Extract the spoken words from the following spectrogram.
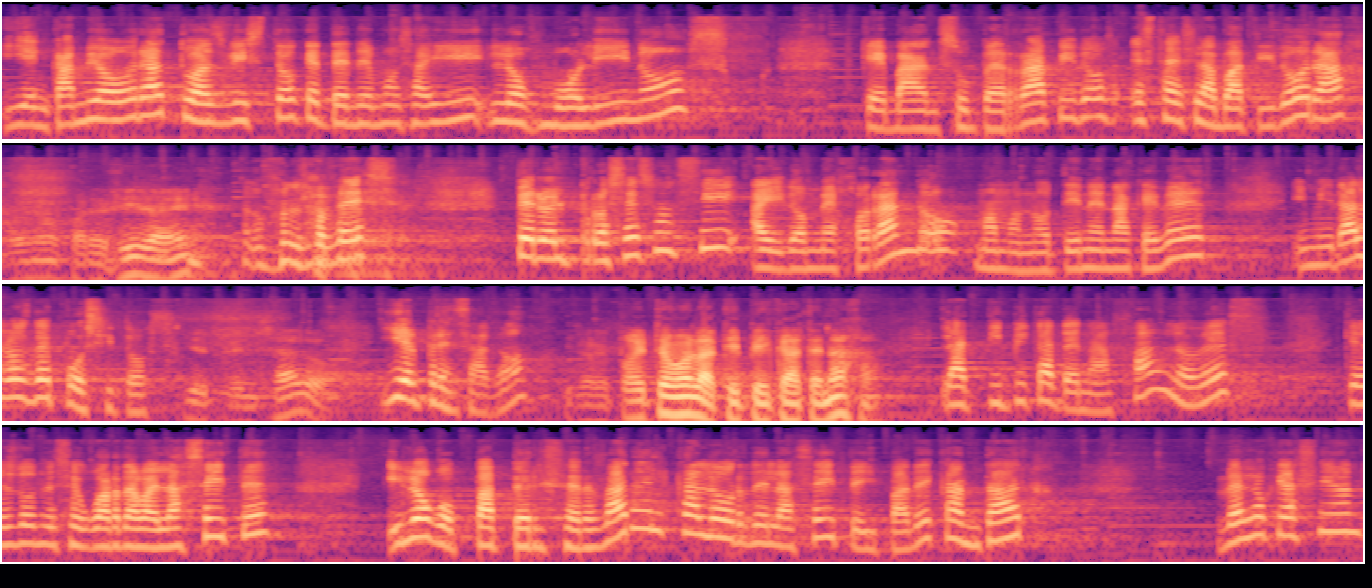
Y en cambio ahora tú has visto que tenemos ahí los molinos que van súper rápidos. Esta es la batidora. Bueno, parecida, ¿eh? ¿Lo ves? Pero el proceso en sí ha ido mejorando, vamos, no tiene nada que ver. Y mira los depósitos. ¿Y el prensado? Y el prensado. Y después tenemos la típica tenaja. La típica tenaja, ¿lo ves? Que es donde se guardaba el aceite. Y luego, para preservar el calor del aceite y para decantar, ¿ves lo que hacían?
